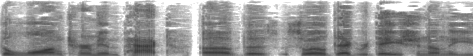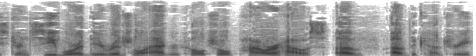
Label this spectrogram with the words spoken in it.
the long-term impact of the soil degradation on the eastern seaboard, the original agricultural powerhouse of, of the country.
